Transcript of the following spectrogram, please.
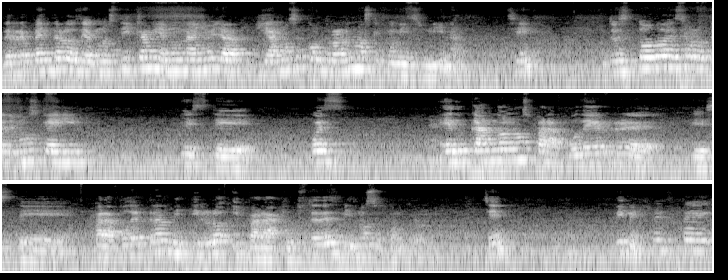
de repente los diagnostican y en un año ya, ya no se controlan más que con insulina, ¿sí? Entonces todo eso lo tenemos que ir, este, pues educándonos para poder, eh, este, para poder transmitirlo y para que ustedes mismos se controlen. ¿Sí? Dime. Este,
